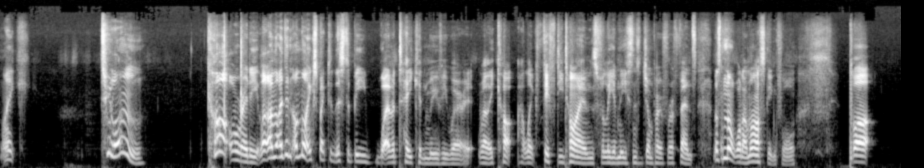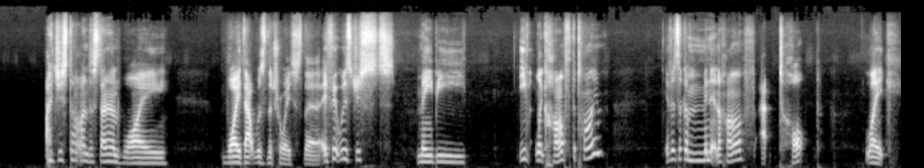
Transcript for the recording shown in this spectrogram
like too long. Cut already. Like I'm, I didn't. I'm not expecting this to be whatever Taken movie where it where they cut like 50 times for Liam Neeson to jump over a fence. That's not what I'm asking for. But I just don't understand why why that was the choice there. If it was just maybe even like half the time, if it's like a minute and a half at top, like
